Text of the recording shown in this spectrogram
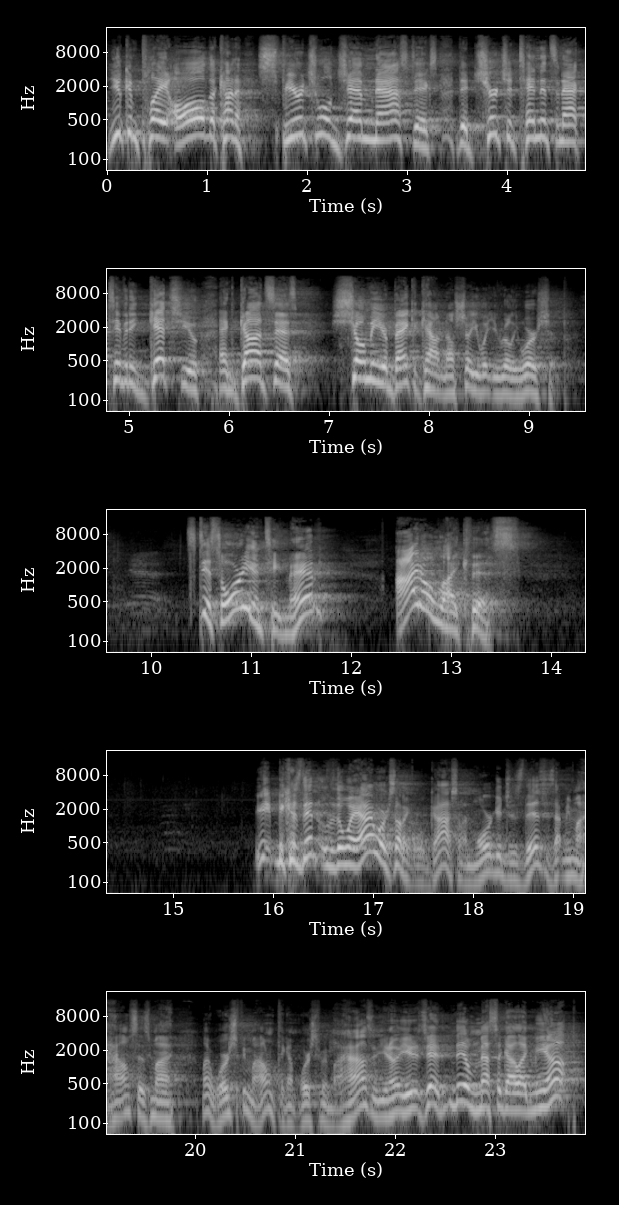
You can play all the kind of spiritual gymnastics that church attendance and activity gets you. And God says, Show me your bank account and I'll show you what you really worship. It's disorienting, man. I don't like this. Because then the way I work is I'm like, well, gosh, my mortgage is this. Does that mean my house is my, my worshiping? I don't think I'm worshiping my house. You know, they'll mess a guy like me up.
